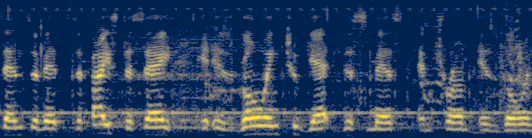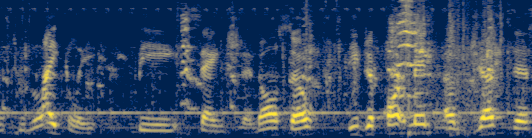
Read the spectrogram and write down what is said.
sense of it. Suffice to say, it is going to get dismissed and Trump is going to likely be sanctioned. Also, the Department of Justice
